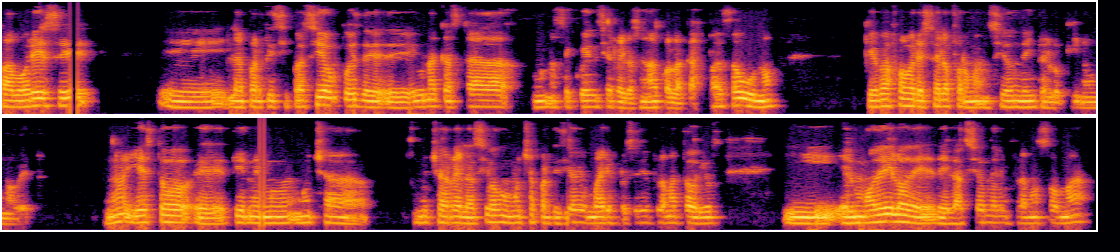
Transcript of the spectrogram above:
favorece eh, la participación pues, de, una cascada, una secuencia relacionada con la caspasa 1, que va a favorecer la formación de interleuquina 1 beta. ¿no? Y esto eh, tiene mucha mucha relación o mucha participación en varios procesos inflamatorios y el modelo de, la acción del inflamosoma,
